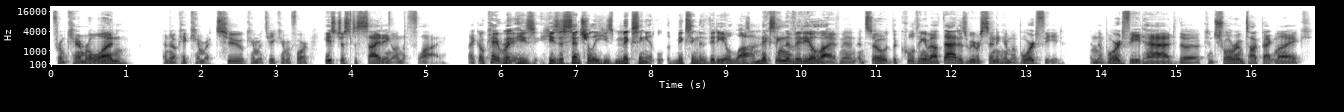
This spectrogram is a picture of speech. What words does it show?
from camera one and then okay camera two camera three camera four. He's just deciding on the fly. Like okay we're, he's he's essentially he's mixing it mixing the video live. mixing the video live man. And so the cool thing about that is we were sending him a board feed and the board feed had the control room talkback mic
